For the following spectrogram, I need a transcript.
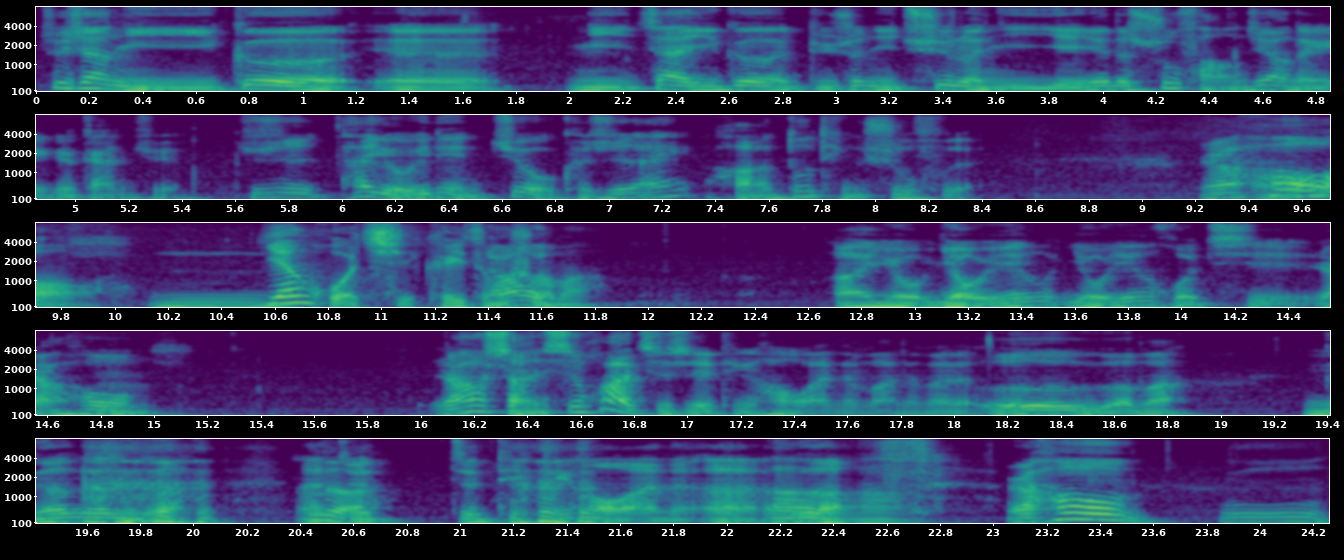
就像你一个呃，你在一个比如说你去了你爷爷的书房这样的一个感觉，就是它有一点旧，可是哎，好像都挺舒服的。然后，哦，嗯，烟火气可以这么说吗？啊、有有烟有烟火气，然后、嗯然后陕西话其实也挺好玩的嘛，那么鹅鹅鹅嘛，鹅鹅鹅，啊，就就挺挺好玩的，嗯，啊鹅。啊然后，嗯，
